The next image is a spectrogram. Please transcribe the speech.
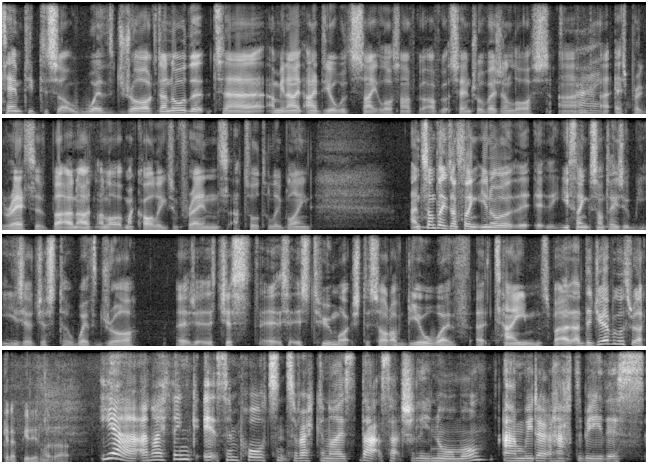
tempted to sort of withdraw? Because I know that uh, I mean I, I, deal with sight loss. I've got I've got central vision loss, and right. Uh, it's progressive. But a, a, lot of my colleagues and friends are totally blind. And sometimes I think you know it, it, you think sometimes it would be easier just to withdraw. It, it's just it's, it's, too much to sort of deal with at times. But uh, did you ever go through that kind of period like that? Yeah, and I think it's important to recognise that's actually normal, and we don't have to be this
